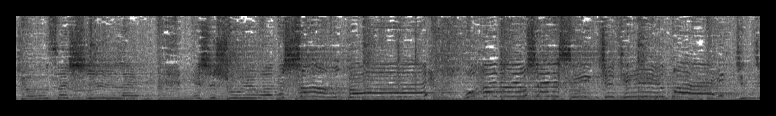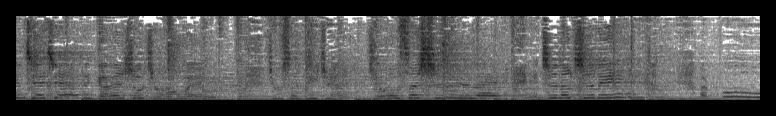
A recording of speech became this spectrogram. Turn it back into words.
就算是累，也是属于我的伤悲。我还能用谁的心去体会，真真切切的感受周围？就算疲倦，就算是累，也只能执迷而不。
